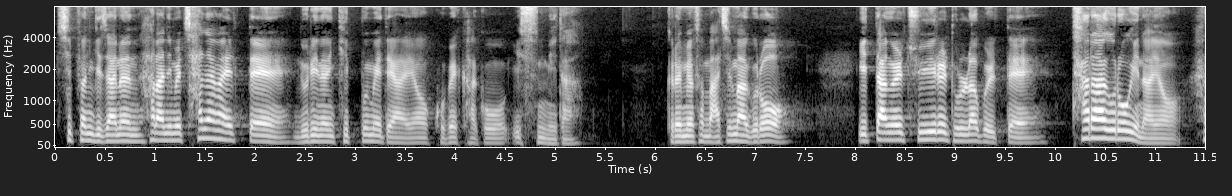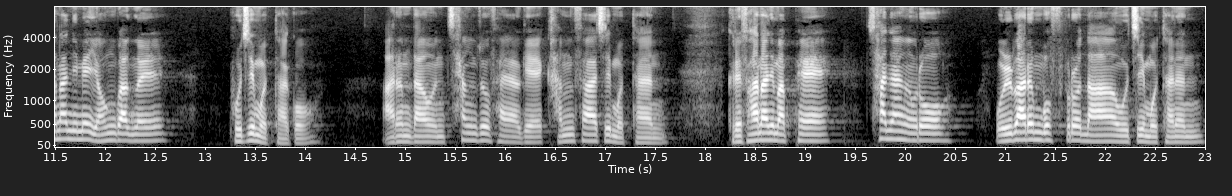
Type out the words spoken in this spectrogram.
시편 기자는 하나님을 찬양할 때 누리는 기쁨에 대하여 고백하고 있습니다. 그러면서 마지막으로 이 땅을 주위를 돌아볼 때 타락으로 인하여 하나님의 영광을 보지 못하고 아름다운 창조 사역에 감사하지 못한 그래서 하나님 앞에 찬양으로 올바른 모습으로 나아오지 못하는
